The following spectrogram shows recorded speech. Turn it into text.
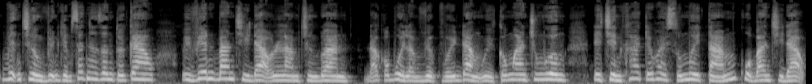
Viện trưởng Viện Kiểm sát Nhân dân tối cao, Ủy viên Ban chỉ đạo làm trường đoàn đã có buổi làm việc với Đảng ủy Công an Trung ương để triển khai kế hoạch số 18 của Ban chỉ đạo.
